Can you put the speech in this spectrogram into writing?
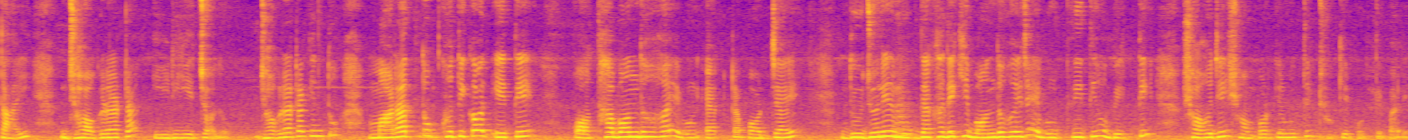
তাই ঝগড়াটা এড়িয়ে চলো। ঝগড়াটা কিন্তু মারাত্মক ক্ষতিকর। এতে কথা বন্ধ হয় এবং একটা পর্যায়ে দুজনের মুখ দেখা দেখি বন্ধ হয়ে যায় এবং তৃতীয় ব্যক্তি সহজেই সম্পর্কের মধ্যে ঢুকে পড়তে পারে।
